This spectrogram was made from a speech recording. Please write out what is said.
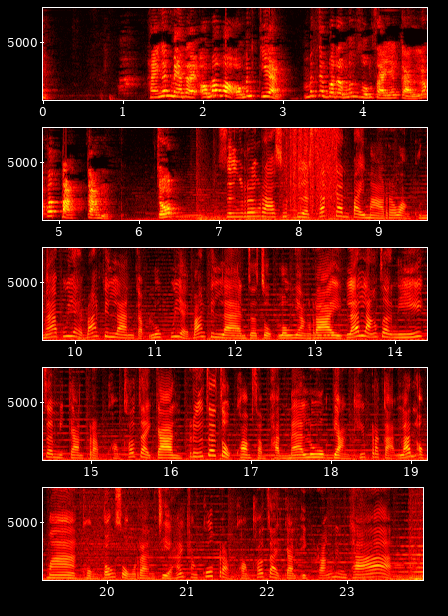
ให้เงินแม่ไทยออกมาเบาออกมันเกลี้ยง มันจะประเดิมมึงสงสัยอย่างกัน แล้วก็ตัดกัน จบ ซึ่งเรื่องราวสุดเดือดซัดกันไปมาระหว่างคุณแม่ผู้ใหญ่บ้านฟินแลนด์กับลูกผู้ใหญ่บ้านฟินแลนด์จะจบลงอย่างไร และหลังจากนี้จะมีการปรับความเข้าใจกัน หรือจะจบความสัมพันธ์แม่ลูกอย่างที่ประกาศลั่นออกมา คงต้องส่งแรงเชียร์ให้ทั้งคู่ปรับความเข้าใจกันอีกครั้งหนึ่งค่ะ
